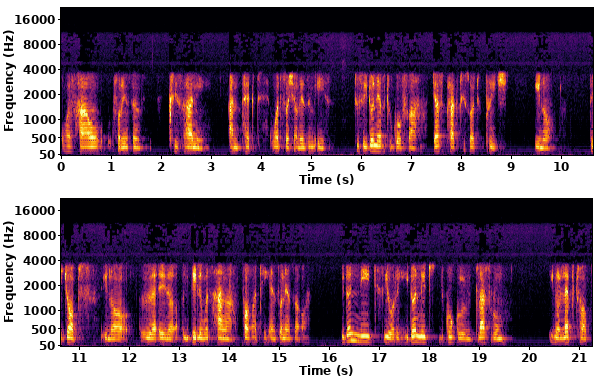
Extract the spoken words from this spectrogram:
was how, for instance, Chris Hani unpacked what socialism is. To say you don't have to go far, just practice what you preach. You know, the jobs, you know, you know, dealing with hunger, poverty, and so on and so on. You don't need theory. You don't need Google Classroom, you know, laptop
